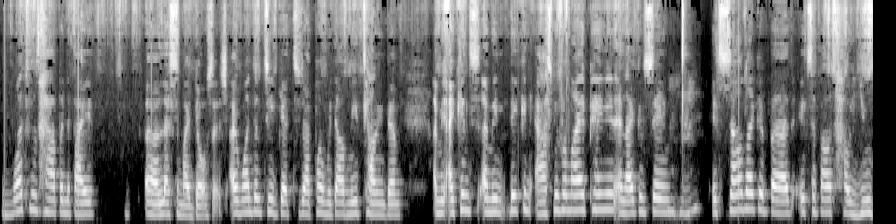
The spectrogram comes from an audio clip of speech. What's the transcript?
What would happen if I uh, lessen my dosage? I want them to get to that point without me telling them. I mean, I can, I mean, they can ask me for my opinion and I can say, mm-hmm. it sounds like a bad, it's about how you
